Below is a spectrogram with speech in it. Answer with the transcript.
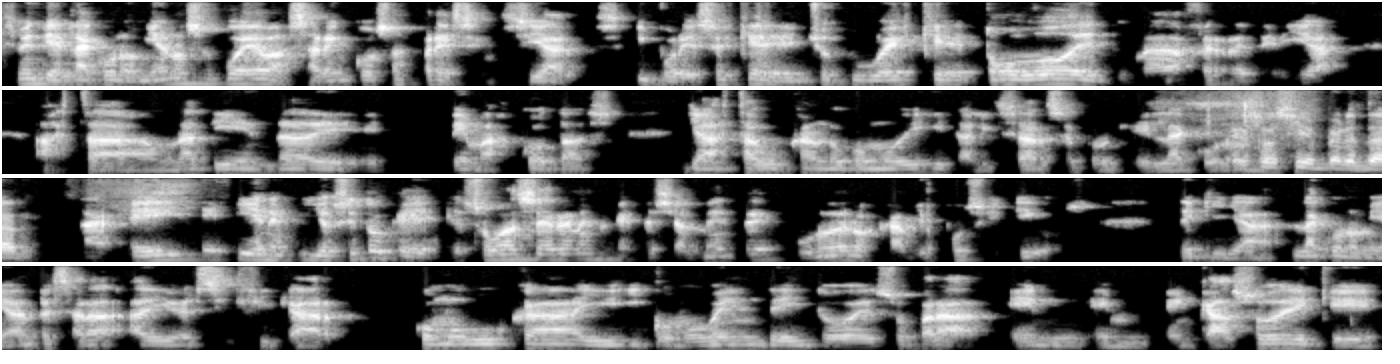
¿sí me La economía no se puede basar en cosas presenciales y por eso es que de hecho tú ves que todo desde una ferretería hasta una tienda de, de mascotas ya está buscando cómo digitalizarse porque la economía... Eso sí es verdad. Ah, y, y yo siento que eso va a ser especialmente uno de los cambios positivos, de que ya la economía va a empezar a, a diversificar cómo busca y, cómo vende y todo eso para, en, en, caso de que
